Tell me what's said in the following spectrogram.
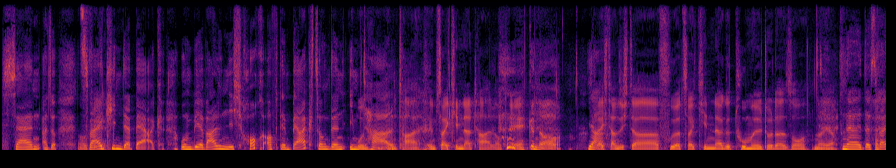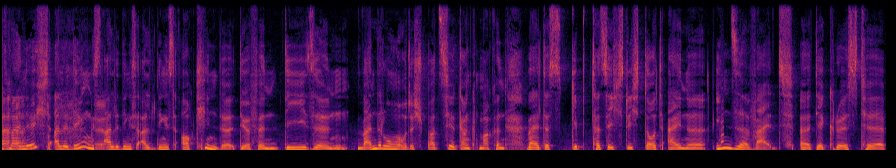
Shan, also zwei okay. Kinderberg. Und wir waren nicht hoch auf dem Berg, sondern im Und Tal. Im Tal, im Zwei-Kindertal, okay. genau. Ja. Vielleicht haben sich da früher zwei Kinder getummelt oder so. Naja. Na, das weiß man nicht. Allerdings, ja. allerdings, allerdings auch Kinder dürfen diesen Wanderung oder Spaziergang machen, weil das gibt tatsächlich dort eine Inselweit, äh, der größte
